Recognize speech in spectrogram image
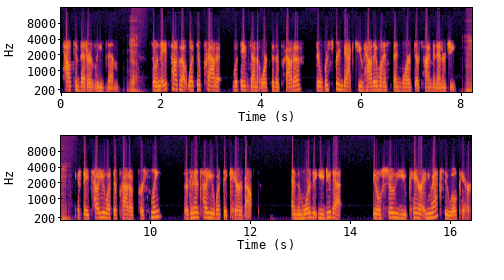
how to better lead them. Yeah. So when they talk about what they're proud of, what they've done at work that they're proud of, they're whispering back to you how they want to spend more of their time and energy. Mm. If they tell you what they're proud of personally, they're going to tell you what they care about. And the more that you do that, it'll show that you care and you actually will care.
